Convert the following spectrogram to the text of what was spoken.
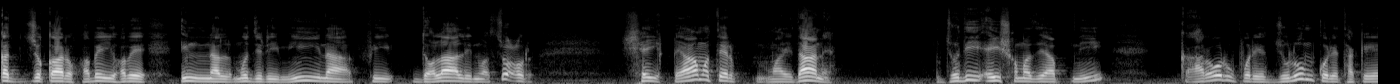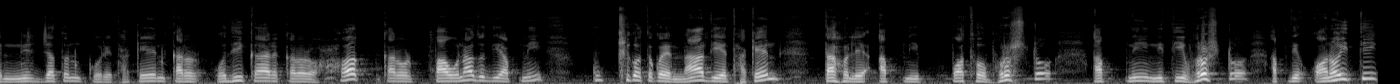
কার্যকর হবেই হবে। ইন্নাল মুজরি মিনা ফি দলালিন ওয়া সুর। সেই কেয়ামতের ময়দানে যদি এই সমাজে আপনি কারোর উপরে জুলুম করে থাকেন, নির্যাতন করে থাকেন, কারোর অধিকার, কারোর হক, কারোর পাওনা যদি আপনি কুক্ষিগত করে না দিয়ে থাকেন, তাহলে আপনি পথভ্রষ্ট, আপনি নীতিভ্রষ্ট, আপনি অনৈতিক,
